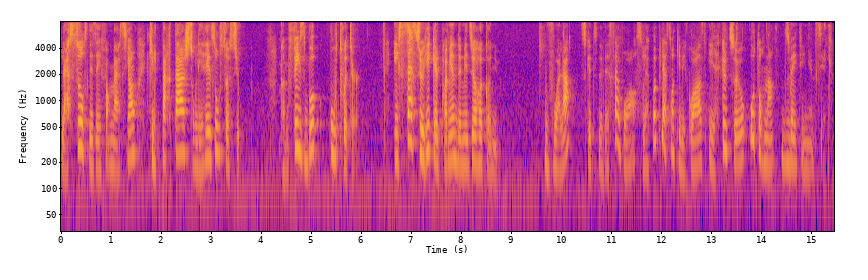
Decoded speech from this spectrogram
la source des informations qu'ils partagent sur les réseaux sociaux, comme Facebook ou Twitter, et s'assurer qu'elles proviennent de médias reconnus. Voilà ce que tu devais savoir sur la population québécoise et la culture au tournant du 21e siècle.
